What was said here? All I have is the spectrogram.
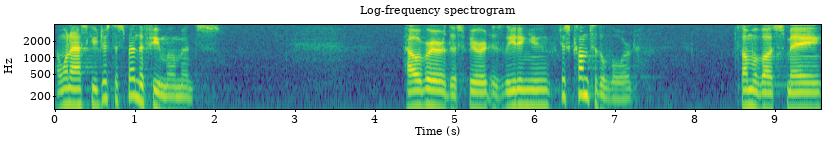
I want to ask you just to spend a few moments. However, the Spirit is leading you, just come to the Lord. Some of us may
